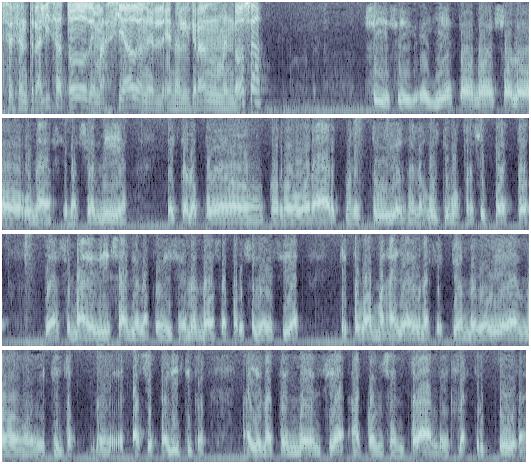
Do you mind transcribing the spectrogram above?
¿Se centraliza todo demasiado en el, en el Gran Mendoza? Sí, sí, y esto no es solo una afirmación mía, esto lo puedo corroborar con estudios de los últimos presupuestos de hace más de 10 años en la provincia de Mendoza, por eso le decía que esto va más allá de una gestión de gobierno de distintos eh, espacios políticos. Hay una tendencia a concentrar la infraestructura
